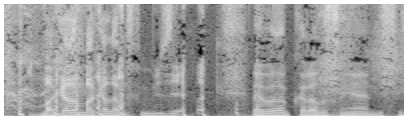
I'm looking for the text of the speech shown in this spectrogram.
Bakalım bakalım. Müziğe bak. Ve bunun kralısın yani düşün.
